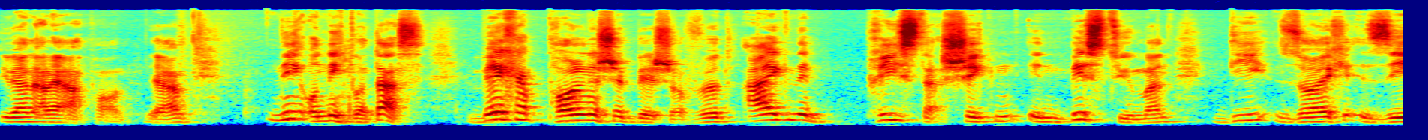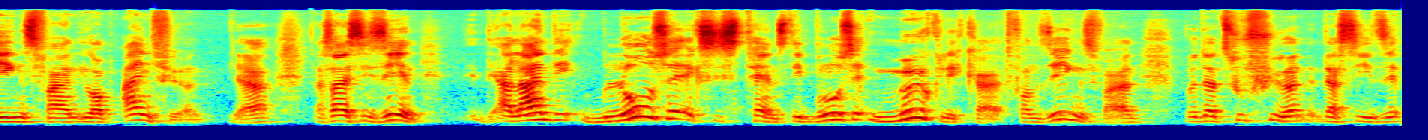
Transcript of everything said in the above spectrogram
die werden alle abhauen. Ja? Und nicht nur das. Welcher polnische Bischof wird eigene Priester schicken in Bistümern, die solche Segensfeiern überhaupt einführen? Ja? Das heißt, Sie sehen, allein die bloße Existenz, die bloße Möglichkeit von Segensfeiern wird dazu führen, dass diese,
